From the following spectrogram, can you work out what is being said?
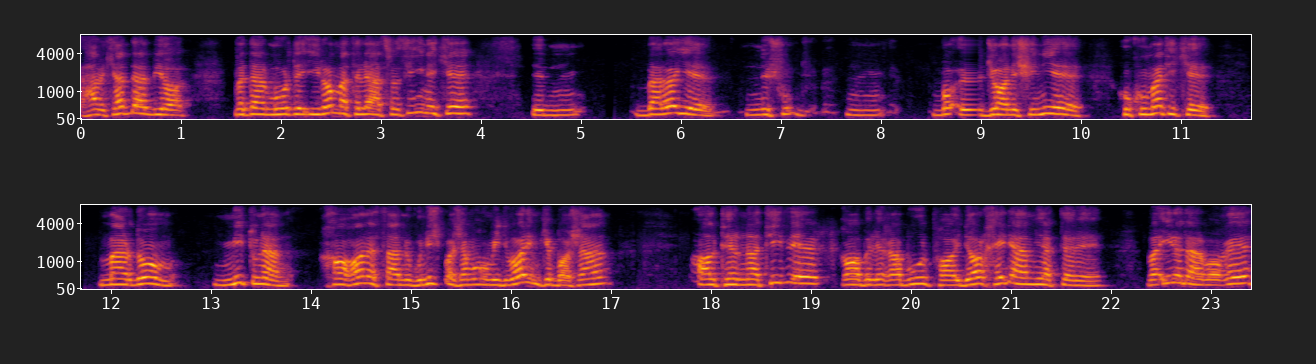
حرکت در بیاد. و در مورد ایران مسئله اساسی اینه که برای جانشینی حکومتی که مردم می‌تونن خواهان سرنگونیش باشن و امیدواریم که باشن آلترناتیو قابل قبول پایدار خیلی اهمیت داره. و اینو در واقع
